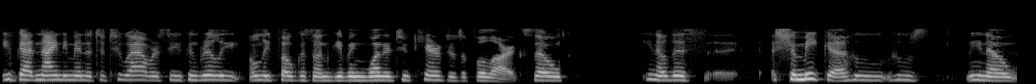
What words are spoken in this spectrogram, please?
you've got 90 minutes or two hours, so you can really only focus on giving one or two characters a full arc. So, you know, this uh, Shameeka, who, who's, you know,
